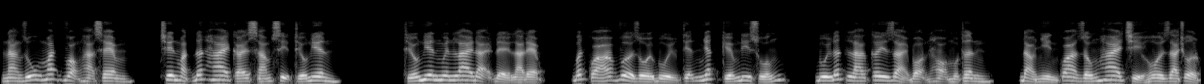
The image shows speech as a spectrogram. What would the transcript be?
Nàng rũ mắt vọng hạ xem, trên mặt đất hai cái xám xịt thiếu niên. Thiếu niên nguyên lai đại để là đẹp, Bất quá vừa rồi bùi tiễn nhất kiếm đi xuống, bùi đất lá cây giải bọn họ một thân, đảo nhìn qua giống hai chỉ hôi ra chuột.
